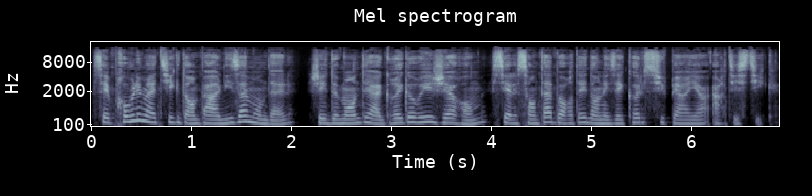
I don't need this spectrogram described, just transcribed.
Ces problématiques dont parle Lisa Mondel, j'ai demandé à Grégory Jérôme si elles sont abordées dans les écoles supérieures artistiques.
